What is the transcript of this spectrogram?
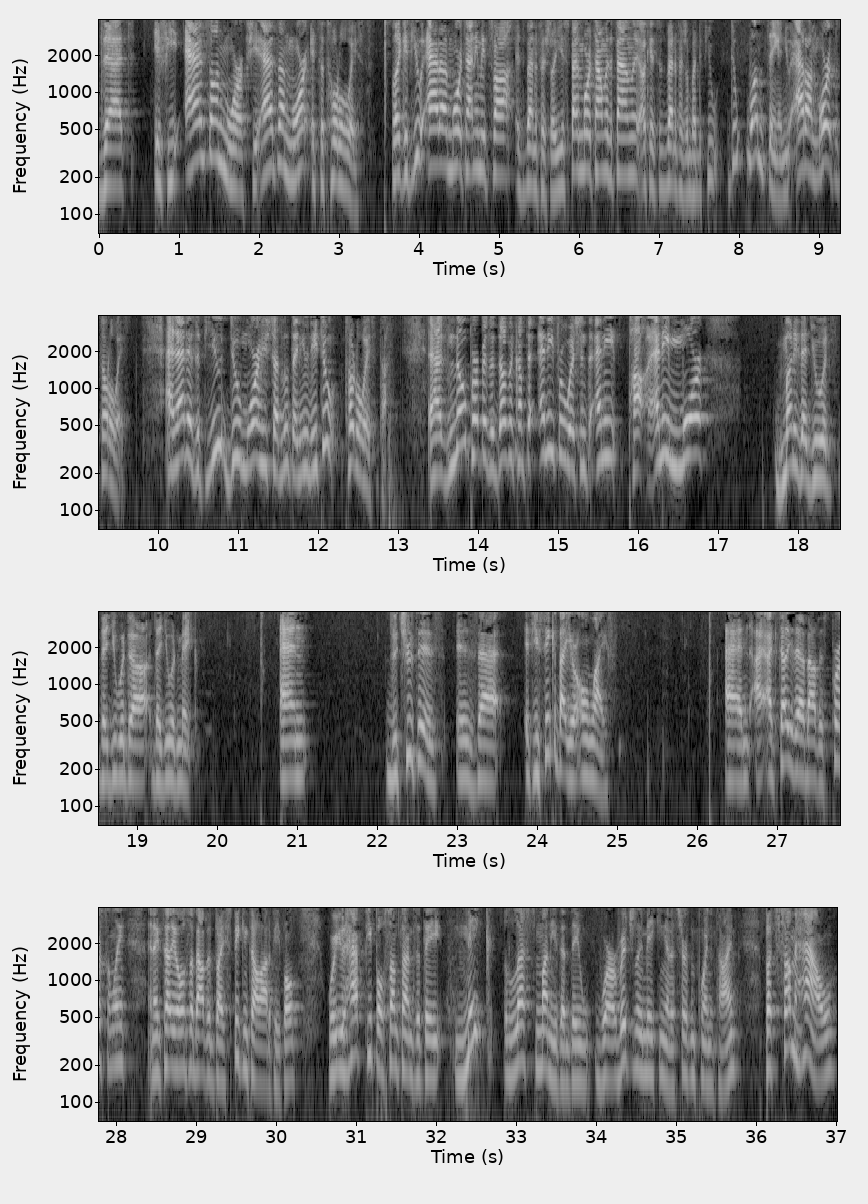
that if he adds on more, if she adds on more, it's a total waste. Like if you add on more to any mitzvah, it's beneficial. You spend more time with the family, okay, so it's beneficial. But if you do one thing and you add on more, it's a total waste. And that is if you do more hishtadlut than you need to, total waste of time. It has no purpose. It doesn't come to any fruition, to any any more money that you would that you would uh, that you would make. And the truth is, is that if you think about your own life, and I, I, can tell you that about this personally, and I can tell you also about it by speaking to a lot of people, where you have people sometimes that they make less money than they were originally making at a certain point in time, but somehow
